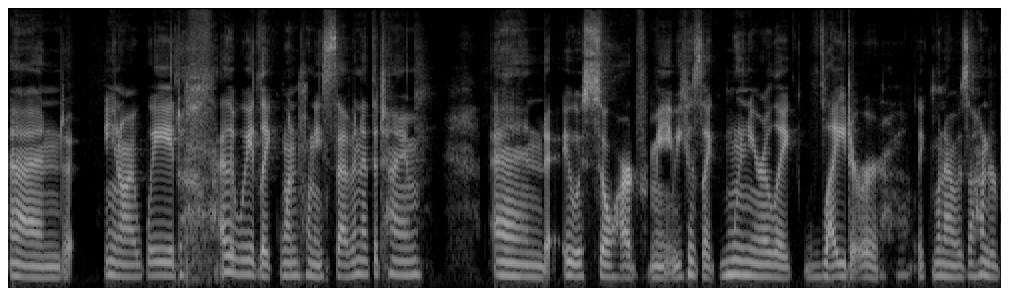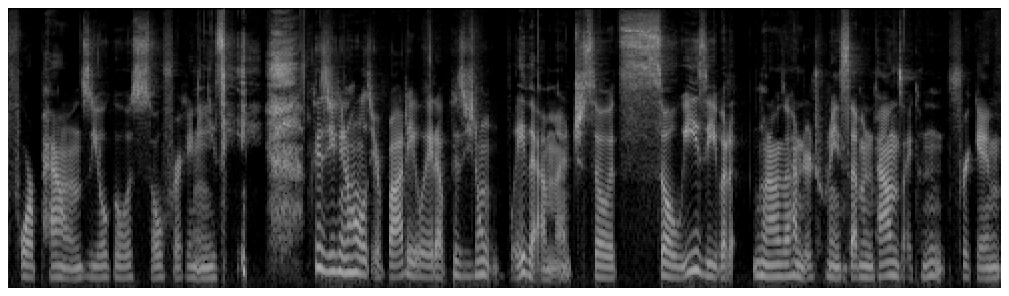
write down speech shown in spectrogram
and you know, I weighed I weighed like 127 at the time and it was so hard for me because like when you're like lighter like when i was 104 pounds yoga was so freaking easy because you can hold your body weight up because you don't weigh that much so it's so easy but when i was 127 pounds i couldn't freaking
